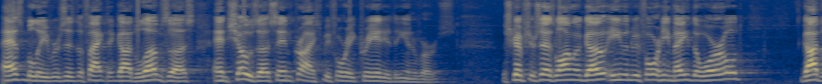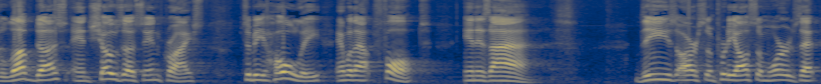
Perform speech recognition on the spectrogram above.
as believers is the fact that God loves us and chose us in Christ before He created the universe. The scripture says, long ago, even before He made the world, God loved us and chose us in Christ to be holy and without fault in His eyes. These are some pretty awesome words that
